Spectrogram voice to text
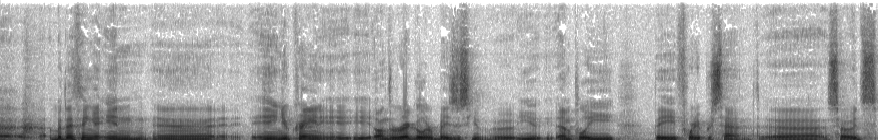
uh, but I think in uh, in Ukraine, on the regular basis, you, uh, you employee pay forty percent. Uh, so it's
